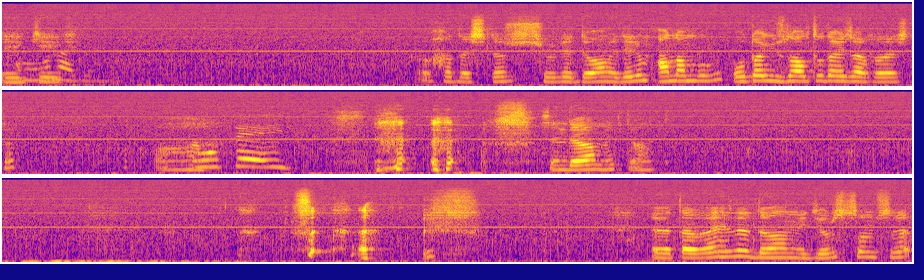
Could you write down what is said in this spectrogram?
Ege, Ege. Arkadaşlar şöyle devam edelim. Anam bu. O da 106'dayız arkadaşlar. Aha. Sen devam et devam et. evet arkadaşlar devam ediyoruz. Son sürat.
